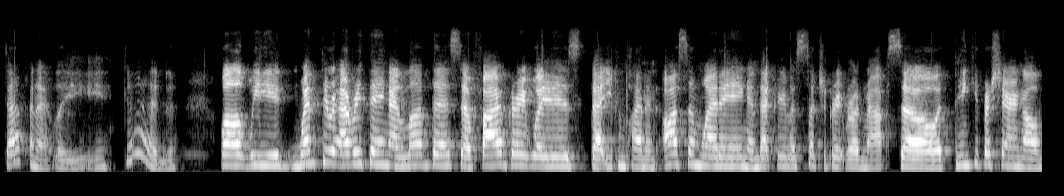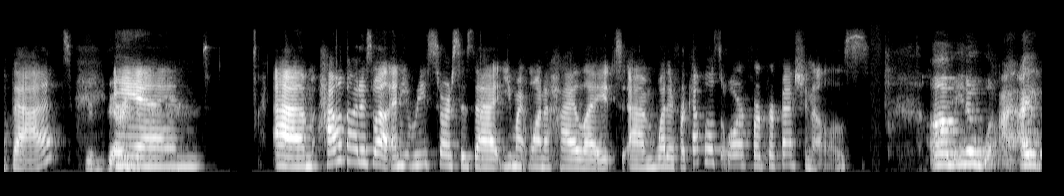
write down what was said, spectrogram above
Definitely. Good. Well, we went through everything. I love this. So, five great ways that you can plan an awesome wedding. And that gave us such a great roadmap. So, thank you for sharing all of that. You're very welcome. And um, how about as well any resources that you might want to highlight, um, whether for couples or for professionals? Um, you know, I, I,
